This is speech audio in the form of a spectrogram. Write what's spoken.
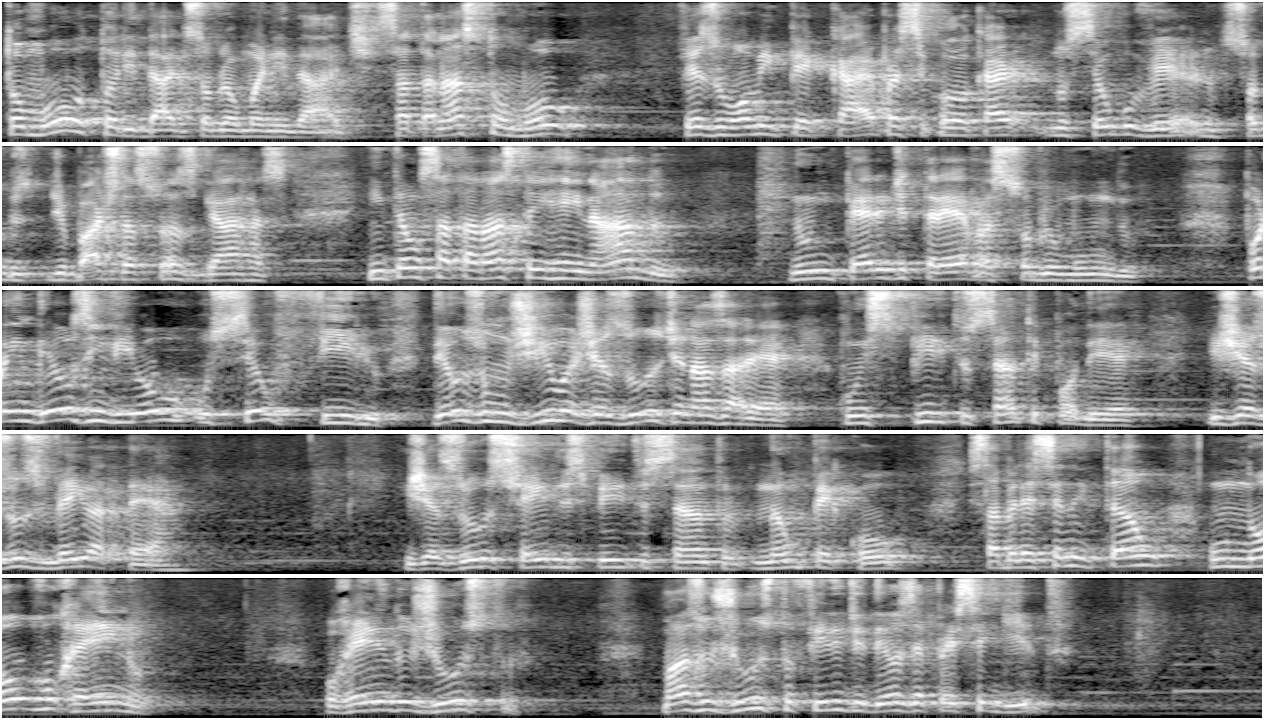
Tomou autoridade sobre a humanidade. Satanás tomou, fez o homem pecar para se colocar no seu governo, sob, debaixo das suas garras. Então Satanás tem reinado no império de trevas sobre o mundo. Porém, Deus enviou o seu filho, Deus ungiu a Jesus de Nazaré com Espírito Santo e poder, e Jesus veio à terra. E Jesus, cheio do Espírito Santo, não pecou, estabelecendo então um novo reino, o reino do justo. Mas o justo, filho de Deus, é perseguido.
